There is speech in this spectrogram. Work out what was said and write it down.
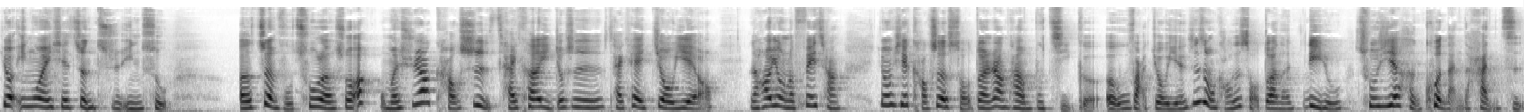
又因为一些政治因素，而政府出了说哦，我们需要考试才可以，就是才可以就业哦。然后用了非常用一些考试的手段让他们不及格而无法就业。是什么考试手段呢？例如出一些很困难的汉字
